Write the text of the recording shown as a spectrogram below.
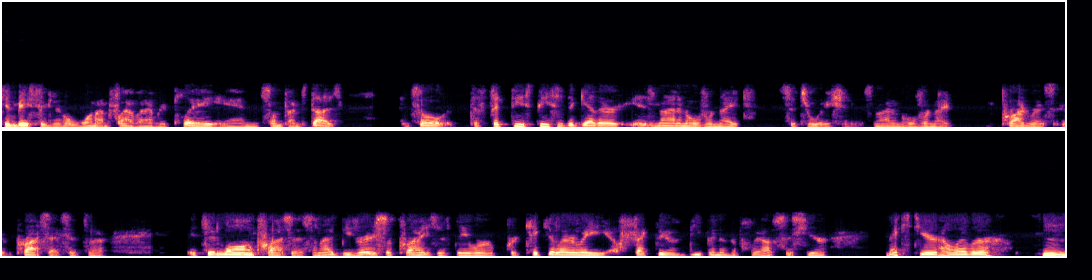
can basically go one on five on every play and sometimes does. And so to fit these pieces together is not an overnight situation. It's not an overnight progress process. It's a it's a long process, and I'd be very surprised if they were particularly effective deep into the playoffs this year. Next year, however, hmm,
